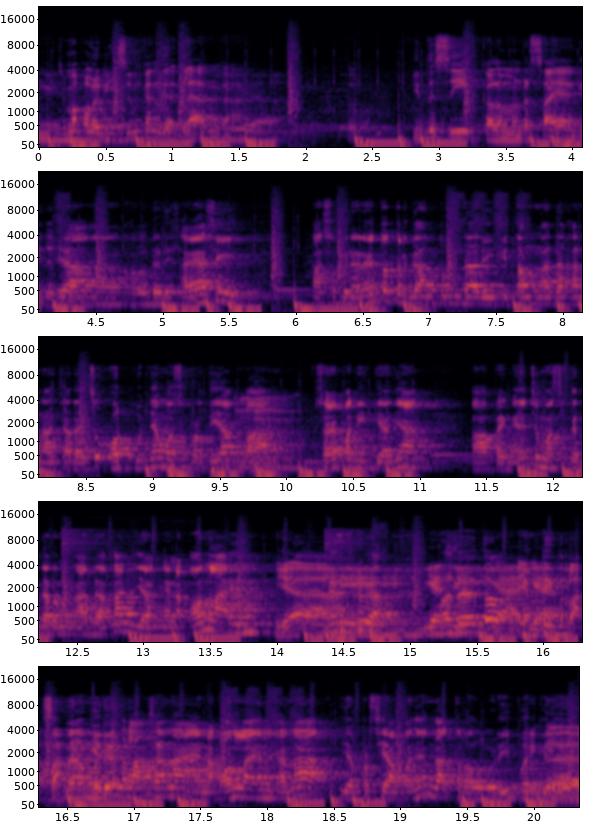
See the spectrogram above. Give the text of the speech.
gitu. Cuma kalau di zoom kan nggak kelihatan. Iya. Tuh. Gitu sih kalau menurut saya gitu. Ya, tuh. kalau dari saya sih nah sebenarnya itu tergantung dari kita mengadakan acara itu outputnya mau seperti apa. Hmm. Saya panitianya uh, pengennya cuma sekedar mengadakan yang enak online. Ya. Iya. Iya Maksudnya sih, itu iya, yang iya. penting terlaksana Nah, gitu. kemudian terlaksana enak online karena ya persiapannya nggak terlalu ribet gitu.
